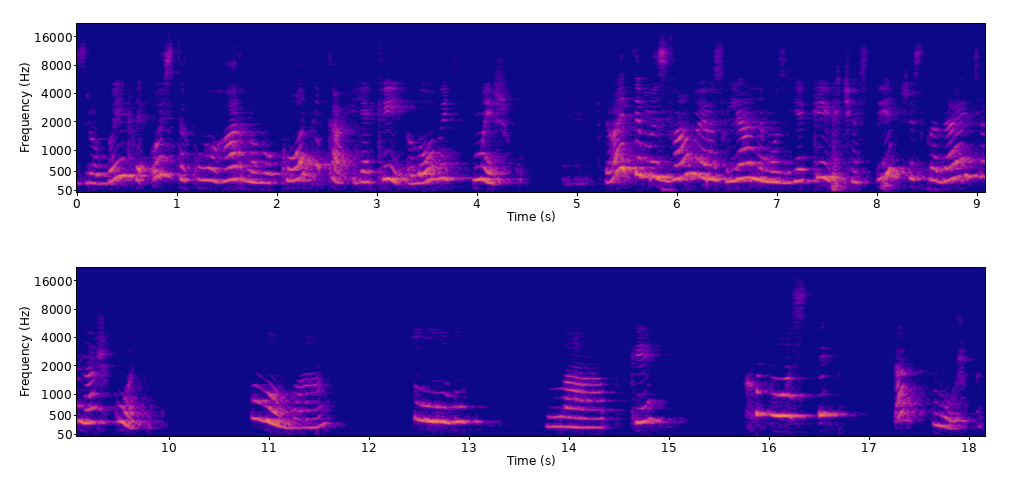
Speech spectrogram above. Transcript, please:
зробити ось такого гарного котика, який ловить мишку. Давайте ми з вами розглянемо, з яких частин чи складається наш котик голова, тулуб, лапки, хвостик та вушка.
